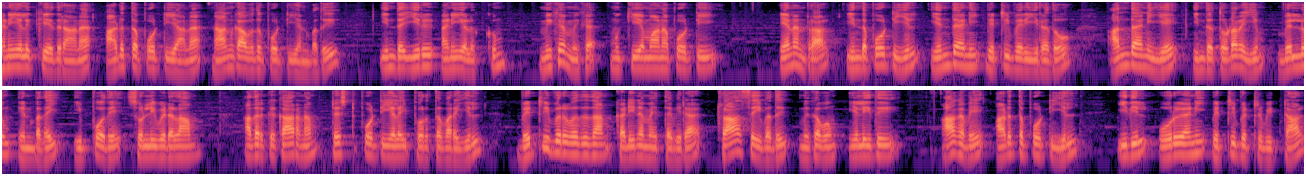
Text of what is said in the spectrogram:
அணிகளுக்கு எதிரான அடுத்த போட்டியான நான்காவது போட்டி என்பது இந்த இரு அணிகளுக்கும் மிக மிக முக்கியமான போட்டி. ஏனென்றால் இந்த போட்டியில் எந்த அணி வெற்றி பெறுகிறதோ அந்த அணியே இந்த தொடரையும் வெல்லும் என்பதை இப்போதே சொல்லிவிடலாம். அதற்கு காரணம் டெஸ்ட் போட்டிகளை பொறுத்தவரையில் வெற்றி பெறுவதுதான் கடினமே தவிர ட்ரா செய்வது மிகவும் எளிது. ஆகவே அடுத்த போட்டியில் இதில் ஒரு அணி வெற்றி பெற்றுவிட்டால்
